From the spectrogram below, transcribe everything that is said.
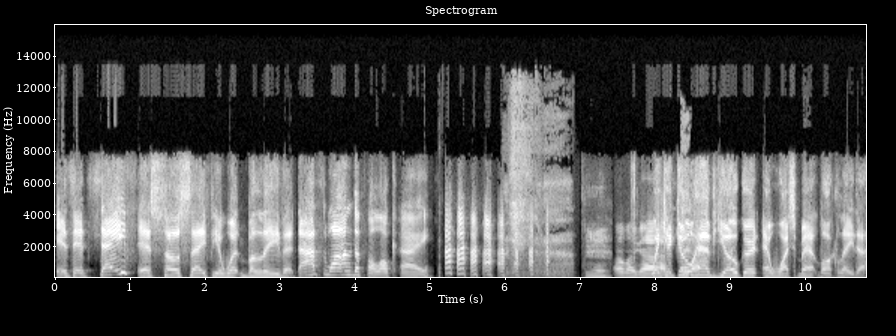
Is it safe? It's so safe you wouldn't believe it. That's wonderful. Okay. Oh my god. We could go have yogurt and watch Matlock later.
